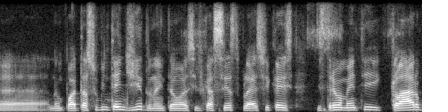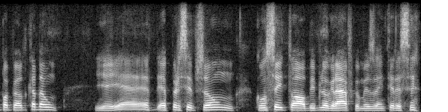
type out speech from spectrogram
é, não pode estar subentendido, né, então assim fica sexto plus fica extremamente claro o papel de cada um. E aí é, é percepção conceitual, bibliográfica mesmo, é interessante.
